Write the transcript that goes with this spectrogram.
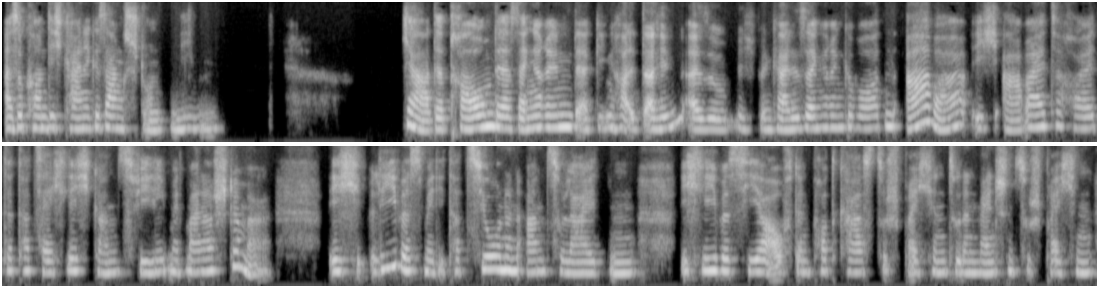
Also konnte ich keine Gesangsstunden nehmen. Ja, der Traum der Sängerin, der ging halt dahin. Also ich bin keine Sängerin geworden, aber ich arbeite heute tatsächlich ganz viel mit meiner Stimme. Ich liebe es, Meditationen anzuleiten. Ich liebe es, hier auf den Podcast zu sprechen, zu den Menschen zu sprechen.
